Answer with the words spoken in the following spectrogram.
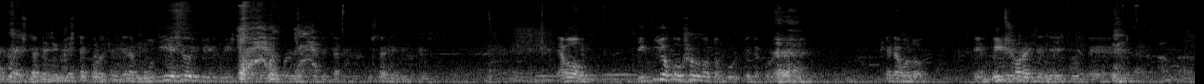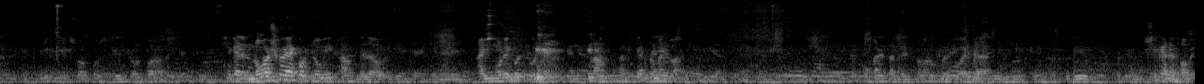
একটা স্ট্র্যাটেজিক মিস্টেক করেছে, যেটা মোদি এসে ওই স্ট্র্যাটেজিক এবং দ্বিতীয় কৌশলগত ভুল যেটা করেছে, সেটা হলো এই মিল সরাইতে যে করা হয়েছে, সেখানে নশো একর জমি ভারতকে দেওয়া হয়েছে। আমি মনে করি সেখানে হবে।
